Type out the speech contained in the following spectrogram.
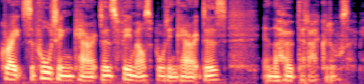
great supporting characters, female supporting characters, in the hope that I could also be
